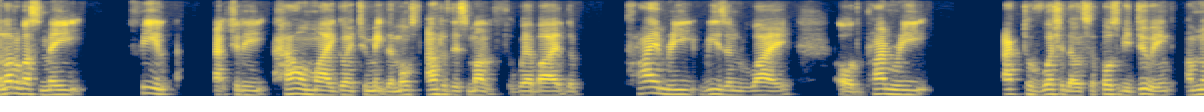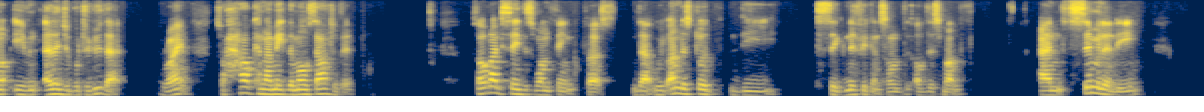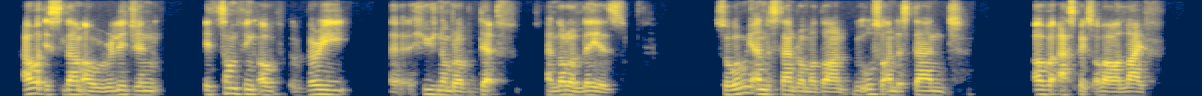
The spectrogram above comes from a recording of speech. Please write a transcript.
a lot of us may feel actually, how am I going to make the most out of this month, whereby the primary reason why, or the primary act of worship that we're supposed to be doing, I'm not even eligible to do that, right? So how can I make the most out of it? So I'd like to say this one thing first, that we've understood the significance of, of this month. And similarly, our Islam, our religion, it's something of a very uh, huge number of depth and a lot of layers. So when we understand Ramadan, we also understand other aspects of our life.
